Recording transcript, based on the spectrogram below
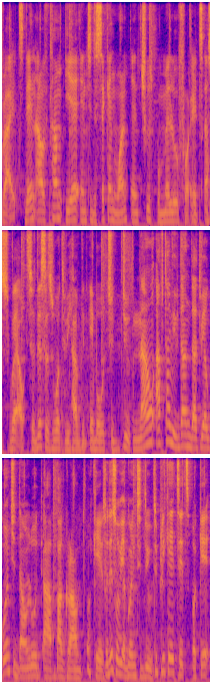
right then i'll come here into the second one and choose pomelo for it as well. So this is what we have been able to do. Now after we've done that we are going to download our background. Okay so this is what we are going to do. Duplicate it okay?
